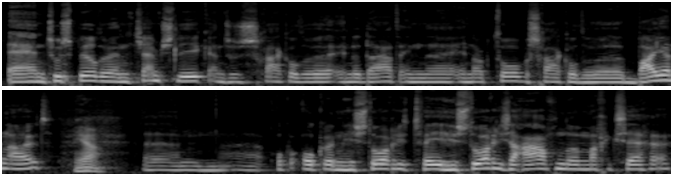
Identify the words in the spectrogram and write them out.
En toen speelden we in de Champions League. En toen schakelden we inderdaad in, in oktober schakelden we Bayern uit. Ja. Ehm, eh, ook, ook een historisch, twee historische avonden, mag ik zeggen.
